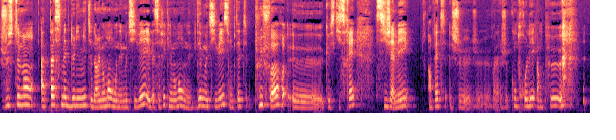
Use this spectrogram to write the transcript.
justement à pas se mettre de limites dans les moments où on est motivé, et ben ça fait que les moments où on est démotivé sont peut-être plus forts que ce qui serait si jamais en fait je, je voilà je contrôlais un peu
